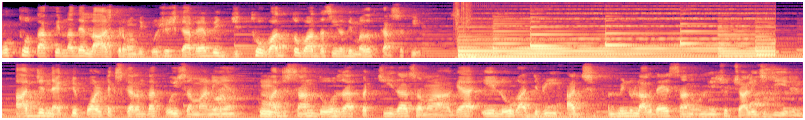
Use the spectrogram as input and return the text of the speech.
ਉੱਥੋਂ ਤੱਕ ਇਹਨਾਂ ਦੇ ਇਲਾਜ ਕਰਾਉਣ ਦੀ ਕੋਸ਼ਿਸ਼ ਕਰ ਰਹੇ ਵੀ ਜਿੱਥੋਂ ਵੱਧ ਤੋਂ ਵੱਧ ਅਸੀਂ ਇਹਨਾਂ ਦੀ ਮਦਦ ਕਰ ਸਕੀਏ। ਅੱਜ 네ਗੇਟਿਵ ਪੋਲਿਟਿਕਸ ਕਰਨ ਦਾ ਕੋਈ ਸਮਾਂ ਨਹੀਂ ਹੈ। ਅੱਜ ਸਨ 2025 ਦਾ ਸਮਾਂ ਆ ਗਿਆ। ਇਹ ਲੋਕ ਅੱਜ ਵੀ ਅੱਜ ਮੈਨੂੰ ਲੱਗਦਾ ਹੈ ਸਨ 1940 ਚ ਜੀ ਰਹੇ ਨੇ।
